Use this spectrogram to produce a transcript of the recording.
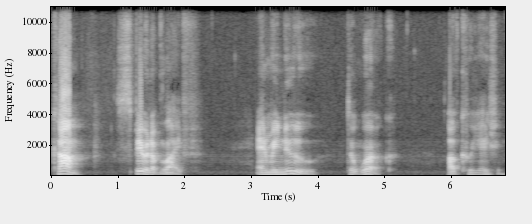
Come, Spirit of life, and renew the work of creation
